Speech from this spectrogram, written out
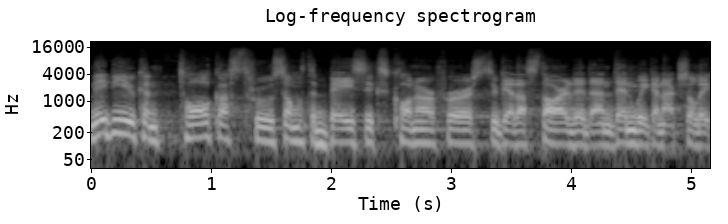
maybe you can talk us through some of the basics, Connor, first to get us started, and then we can actually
